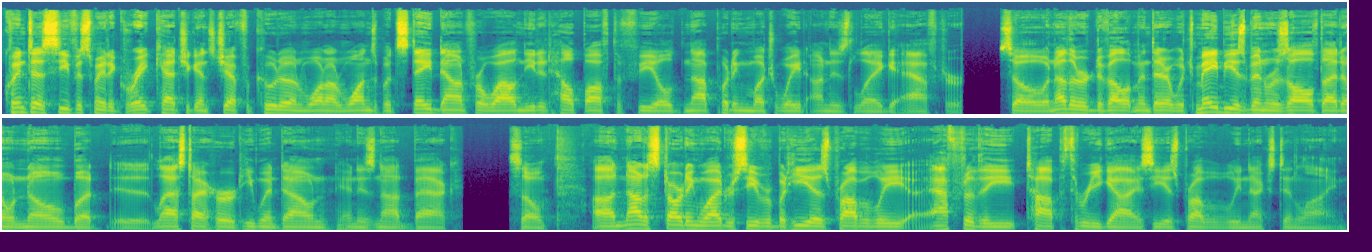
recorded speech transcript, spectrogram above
Quintez Cephus made a great catch against Jeff Okudah in one on ones, but stayed down for a while, needed help off the field, not putting much weight on his leg after. So another development there, which maybe has been resolved, I don't know, but uh, last I heard, he went down and is not back. So uh, not a starting wide receiver, but he is probably after the top three guys, he is probably next in line.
